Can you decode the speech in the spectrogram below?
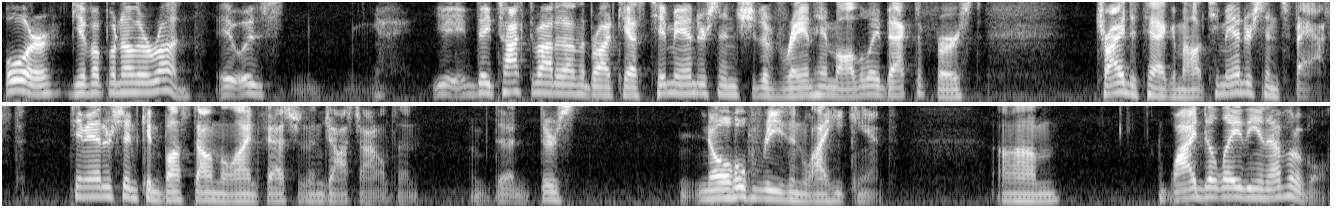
or give up another run. It was. They talked about it on the broadcast. Tim Anderson should have ran him all the way back to first tried to tag him out. Tim Anderson's fast. Tim Anderson can bust down the line faster than Josh Donaldson. Uh, There's no reason why he can't. Um, why delay the inevitable?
